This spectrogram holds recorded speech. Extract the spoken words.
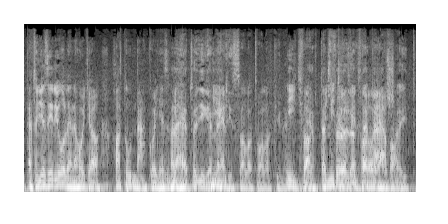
Tehát, hogy azért jó lenne, hogyha ha tudnánk, hogy ez Lehet, milyen- hogy igen, milyen- neki szaladt valakinek. Így van, Érted? hogy mi történt valójában. társait.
